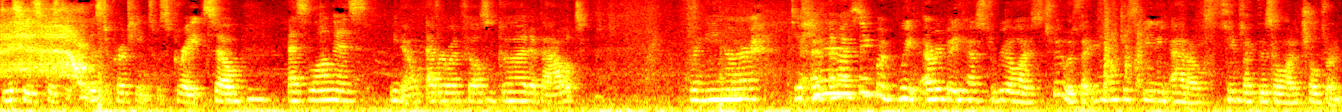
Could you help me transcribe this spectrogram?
dishes because the list of proteins was great. So, as long as you know everyone feels good about bringing our dishes. And, and I think what we, everybody has to realize too is that you're not just feeding adults, it seems like there's a lot of children.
